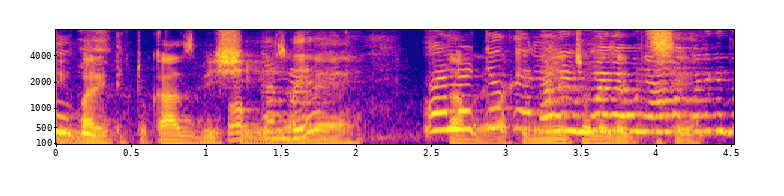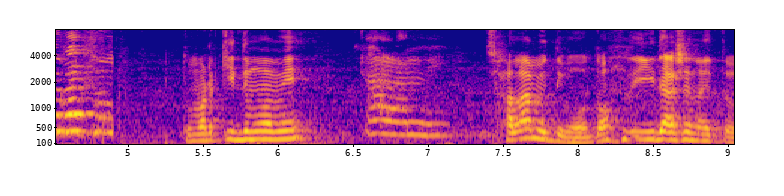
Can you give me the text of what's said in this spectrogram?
থেকে বাড়িতে একটু কাজ বেশি জন্য তামরিমাকে নিয়ে চলে যাইতেছে। তোমার কি দিব আমি? সালামি দিব তখন ঈদ আসে নাই তো?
